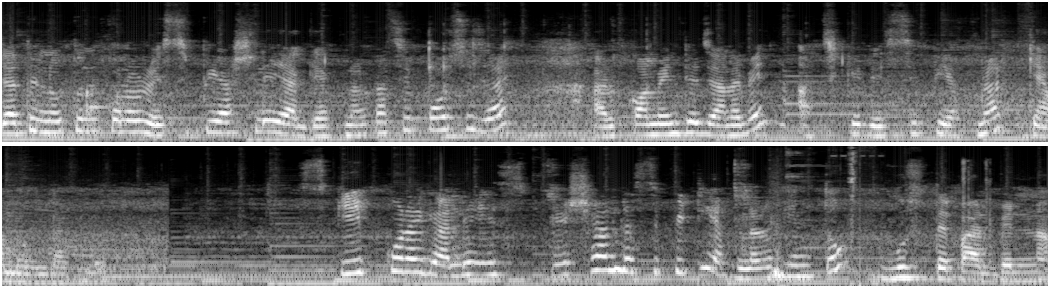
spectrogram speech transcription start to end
যাতে নতুন কোনো রেসিপি আসলেই আগে আপনার কাছে পৌঁছে যায়। আর কমেন্টে জানাবেন আজকের রেসিপি আপনার কেমন লাগল। স্কিপ করে গেলে এই স্পেশাল রেসিপিটি আপনারা কিন্তু বুঝতে পারবেন না।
